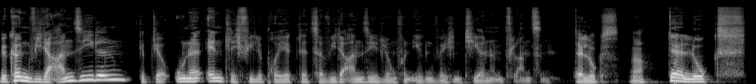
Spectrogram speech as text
Wir können wieder ansiedeln. Es gibt ja unendlich viele Projekte zur Wiederansiedlung von irgendwelchen Tieren und Pflanzen. Der Luchs, ne? Der Luchs.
